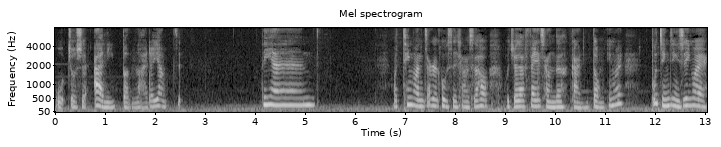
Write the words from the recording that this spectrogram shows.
我就是爱你本来的样子。The end。我听完这个故事，小时候我觉得非常的感动，因为不仅仅是因为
